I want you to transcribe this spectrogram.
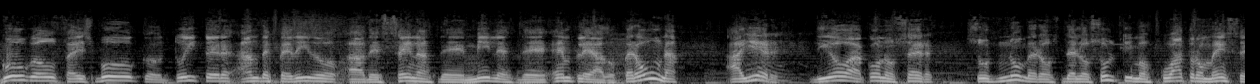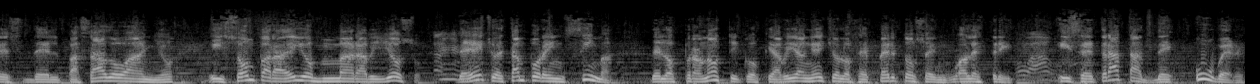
Google, Facebook, Twitter han despedido a decenas de miles de empleados, pero una ayer dio a conocer sus números de los últimos cuatro meses del pasado año y son para ellos maravillosos. De hecho, están por encima de los pronósticos que habían hecho los expertos en Wall Street. Y se trata de Uber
